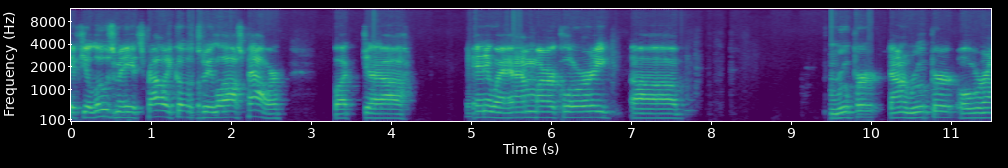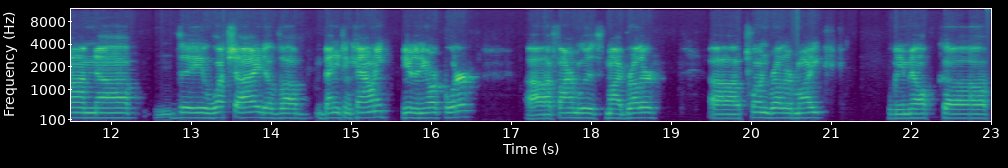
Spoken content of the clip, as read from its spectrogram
if you lose me, it's probably because we lost power. But, uh, anyway, I'm Mark Laurie, uh, Rupert, down Rupert, over on, uh, the west side of, uh, Bennington County, near the New York border. Uh, I farm with my brother, uh, twin brother Mike. We milk uh,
